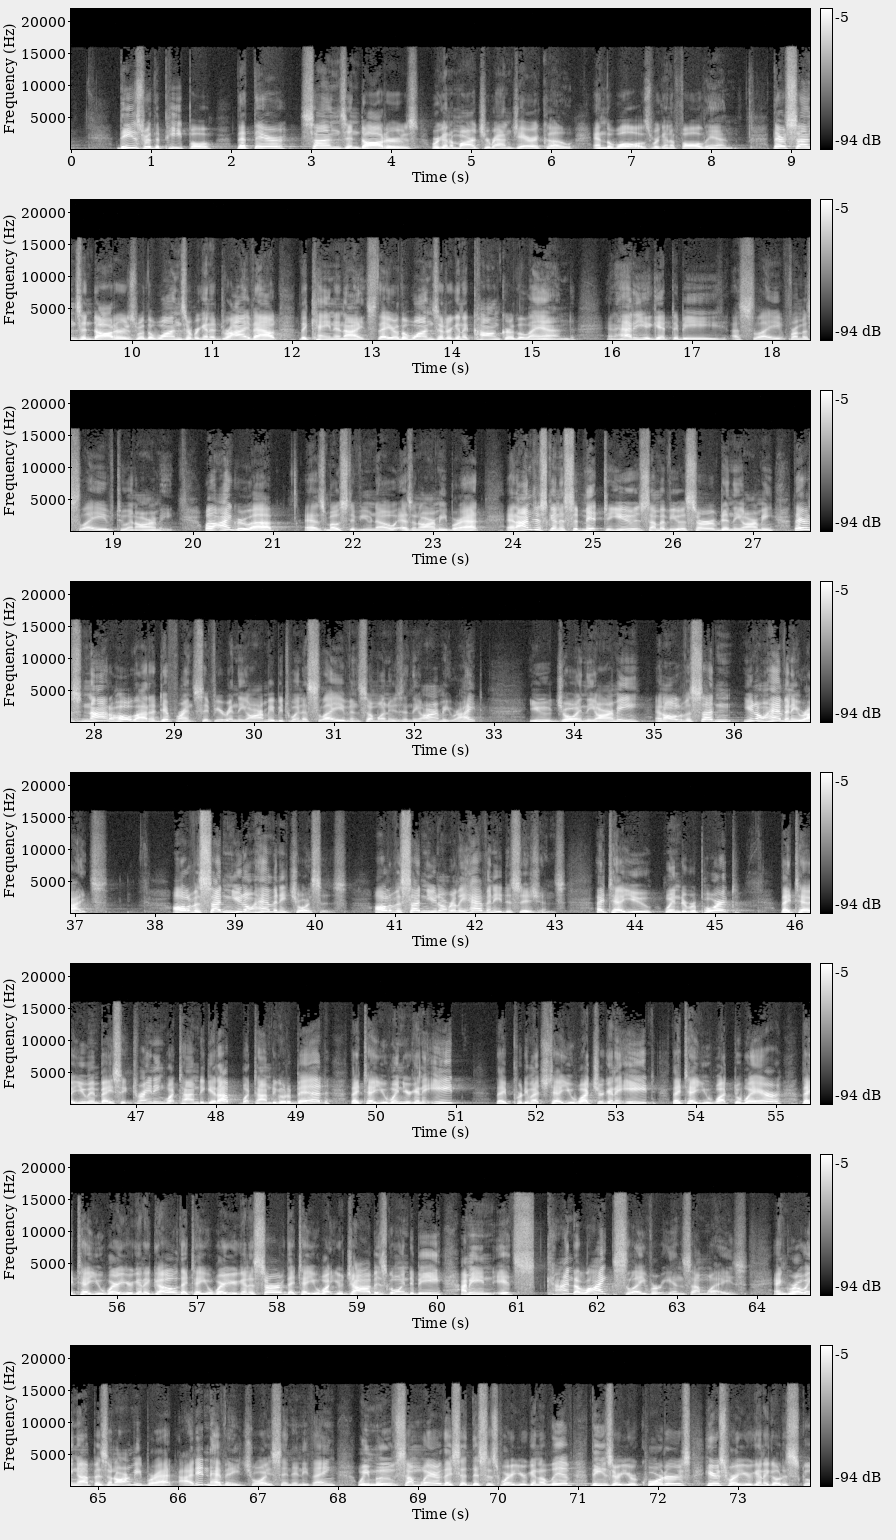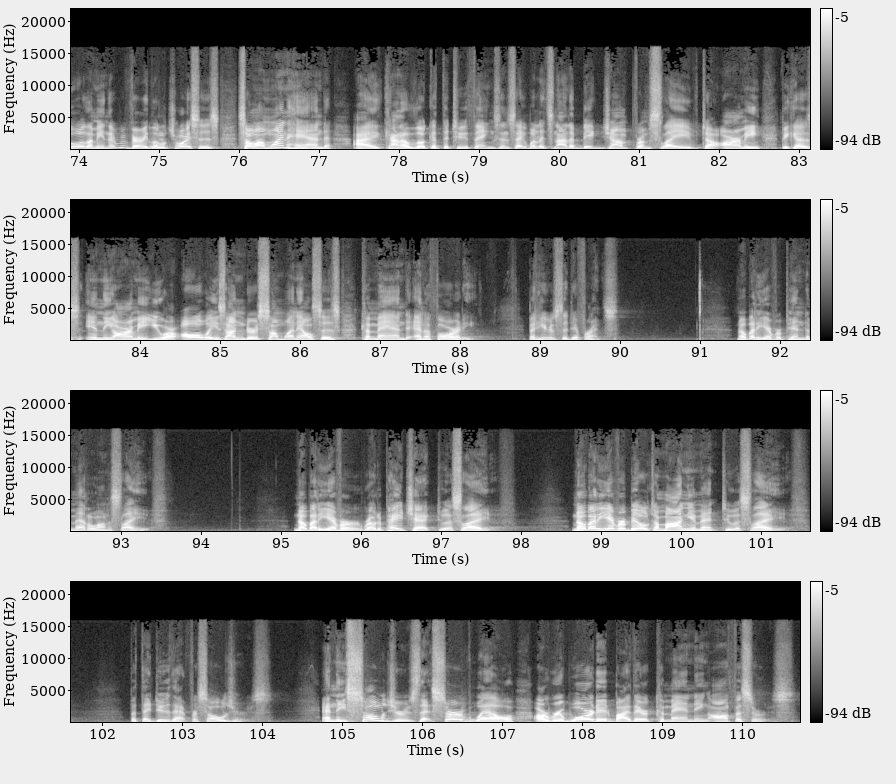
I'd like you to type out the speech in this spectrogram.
These were the people that their sons and daughters were going to march around Jericho and the walls were going to fall in. Their sons and daughters were the ones that were going to drive out the Canaanites. They are the ones that are going to conquer the land. And how do you get to be a slave from a slave to an army? Well, I grew up as most of you know, as an army brat. And I'm just going to submit to you, some of you have served in the army. There's not a whole lot of difference if you're in the army between a slave and someone who's in the army, right? You join the army, and all of a sudden, you don't have any rights. All of a sudden, you don't have any choices. All of a sudden, you don't really have any decisions. They tell you when to report. They tell you in basic training what time to get up, what time to go to bed. They tell you when you're going to eat, they pretty much tell you what you're going to eat. They tell you what to wear. They tell you where you're going to go. They tell you where you're going to serve. They tell you what your job is going to be. I mean, it's kind of like slavery in some ways. And growing up as an army brat, I didn't have any choice in anything. We moved somewhere. They said, This is where you're going to live. These are your quarters. Here's where you're going to go to school. I mean, there were very little choices. So, on one hand, I kind of look at the two things and say, Well, it's not a big jump from slave to army because in the army, you are always under someone else's command and authority. But here's the difference nobody ever pinned a medal on a slave. Nobody ever wrote a paycheck to a slave. Nobody ever built a monument to a slave. But they do that for soldiers. And these soldiers that serve well are rewarded by their commanding officers.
